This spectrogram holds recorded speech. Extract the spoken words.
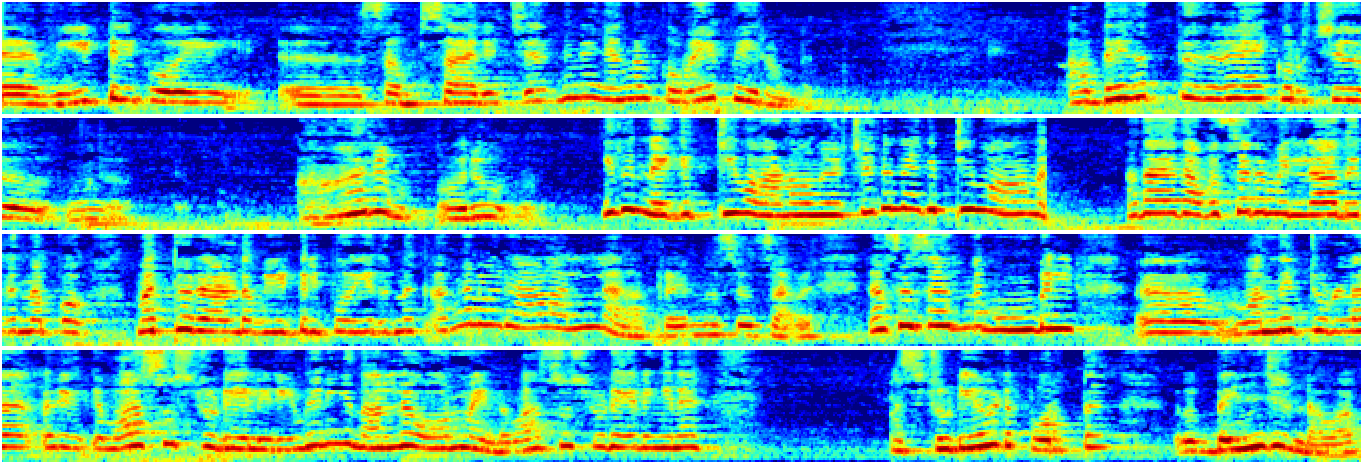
വീട്ടിൽ പോയി സംസാരിച്ച് ഇങ്ങനെ ഞങ്ങൾ കുറെ പേരുണ്ട്. അദ്ദേഹത്തിനെ കുറിച്ച് ആരും ഒരു ഇത് നെഗറ്റീവ് ആണോ എന്ന് ചോദിച്ചാൽ ഇത് നെഗറ്റീവ് ആണ്. അതായത് അവസരമില്ലാതിരുന്നപ്പോ മറ്റൊരാളുടെ വീട്ടിൽ പോയിരുന്ന് അങ്ങനെ ഒരാളല്ല പ്രേം നസീർ സാറ് നസീർ സാറിന്റെ മുമ്പിൽ വന്നിട്ടുള്ള ഒരു വാസ്തു സ്റ്റുഡിയോയിൽ ഇരിക്കുമ്പോൾ എനിക്ക് നല്ല ഓർമ്മയുണ്ട്. വാസ്തു സ്റ്റുഡിയോയിൽ ഇങ്ങനെ സ്റ്റുഡിയോയുടെ പുറത്ത് ബെഞ്ച് ഉണ്ടാവും. ആ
